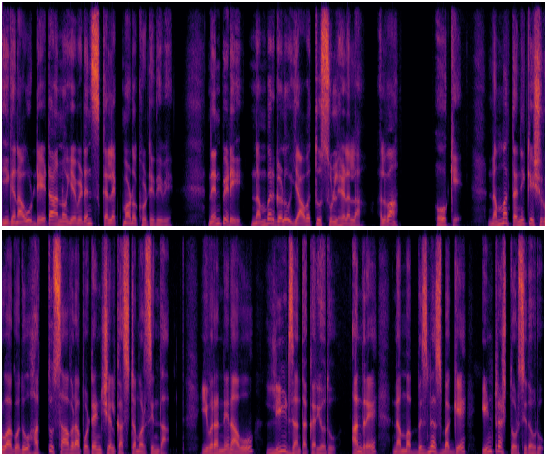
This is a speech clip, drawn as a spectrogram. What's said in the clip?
ಈಗ ನಾವು ಡೇಟಾ ಅನ್ನೋ ಎವಿಡೆನ್ಸ್ ಕಲೆಕ್ಟ್ ಮಾಡೋಕೆ ಹೊಟ್ಟಿದ್ದೀವಿ ನೆನ್ಪಿಡಿ, ನಂಬರ್ಗಳು ಯಾವತ್ತೂ ಸುಳ್ಳು ಹೇಳಲ್ಲ, ಅಲ್ವಾ? ಓಕೆ. ನಮ್ಮ ತನಿಖೆ ಶುರುವಾಗೋದು ಹತ್ತು ಸಾವಿರ ಪೊಟೆನ್ಷಿಯಲ್ ಕಸ್ಟಮರ್ಸಿಂದ. ಇವರನ್ನೇ ನಾವು ಲೀಡ್ಸ್ ಅಂತ ಕರೆಯೋದು. ಅಂದ್ರೆ ನಮ್ಮ ಬಿಸ್ನೆಸ್ ಬಗ್ಗೆ ಇಂಟ್ರೆಸ್ಟ್ ತೋರಿಸಿದವರು.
